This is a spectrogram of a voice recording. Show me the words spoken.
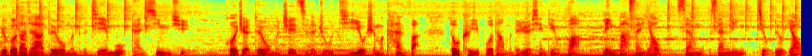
如果大家对我们的节目感兴趣，或者对我们这次的主题有什么看法，都可以拨打我们的热线电话零八三幺三五三零九六幺，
